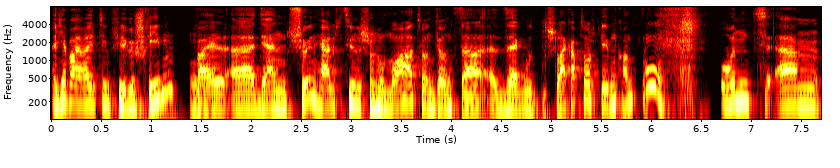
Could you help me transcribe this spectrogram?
Ich habe relativ viel geschrieben, Mhm. weil äh, der einen schön herrlich zynischen Humor hatte und wir uns da äh, sehr guten Schlagabtausch geben konnten. Oh. Und ähm,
